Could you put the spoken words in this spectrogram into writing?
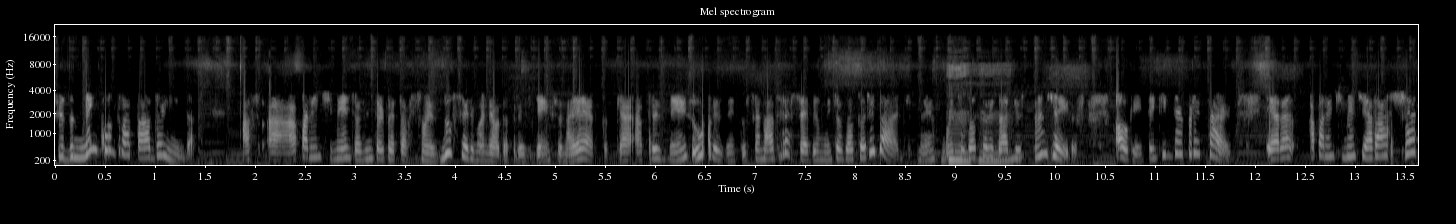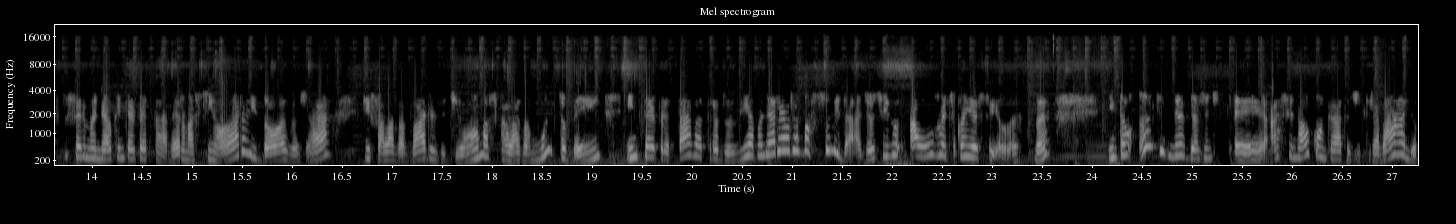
sido nem contratado ainda. As- a- aparentemente, as interpretações no cerimonial da presidência na época, que a, a presidência, o presidente do Senado recebe muitas autoridades, né? Muitas Uhum. autoridades estrangeiras. Alguém tem que interpretar. Era, aparentemente, era a chefe do cerimonial que interpretava. Era uma senhora idosa já, que falava vários idiomas, falava muito bem, interpretava, traduzia. A mulher era uma sumidade. Eu tive a honra de conhecê-la, né? Então, antes mesmo de a gente eh, assinar o contrato de trabalho,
